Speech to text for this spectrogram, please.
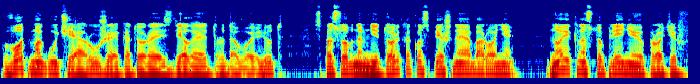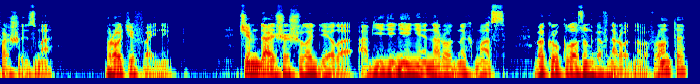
вот могучее оружие, которое сделает трудовой люд способным не только к успешной обороне, но и к наступлению против фашизма, против войны. Чем дальше шло дело объединения народных масс вокруг лозунгов Народного фронта,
